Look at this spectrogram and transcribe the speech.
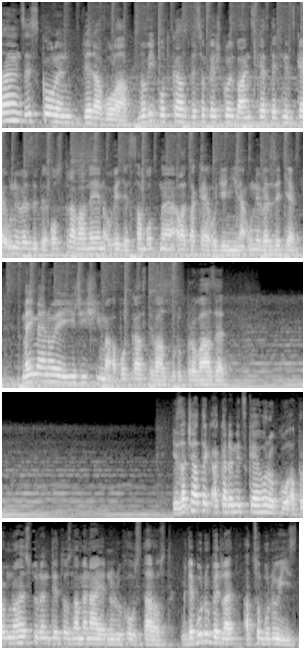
Science is calling, věda volá. Nový podcast Vysoké školy Báňské technické univerzity Ostrava nejen o vědě samotné, ale také o dění na univerzitě. Mé jméno je Jiří Šíma a podcasty vás budu provázet. Je začátek akademického roku a pro mnohé studenty to znamená jednoduchou starost. Kde budu bydlet a co budu jíst?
